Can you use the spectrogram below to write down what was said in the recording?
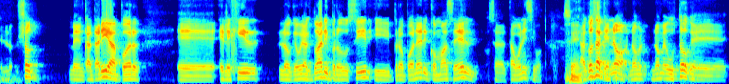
en yo me encantaría poder eh, elegir lo que voy a actuar y producir y proponer y como hace él. O sea, está buenísimo. sí. La cosa que no, no, no me gustó que,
